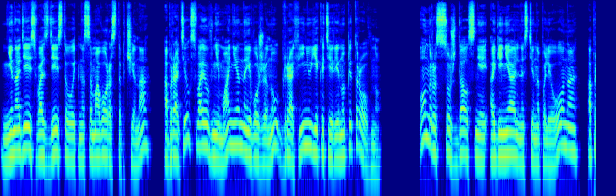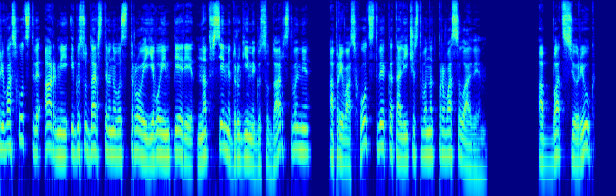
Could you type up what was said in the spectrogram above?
не надеясь воздействовать на самого Растопчина, обратил свое внимание на его жену, графиню Екатерину Петровну. Он рассуждал с ней о гениальности Наполеона, о превосходстве армии и государственного строя его империи над всеми другими государствами, о превосходстве католичества над православием. Аббат Сюрюк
